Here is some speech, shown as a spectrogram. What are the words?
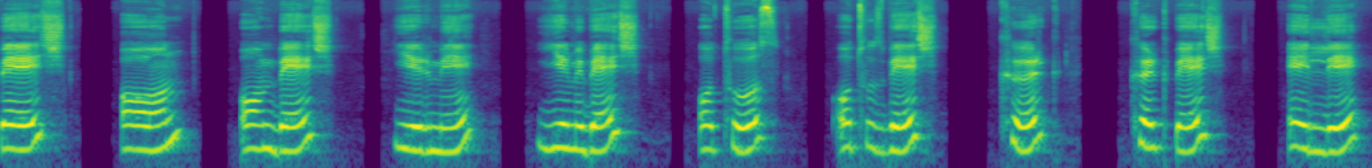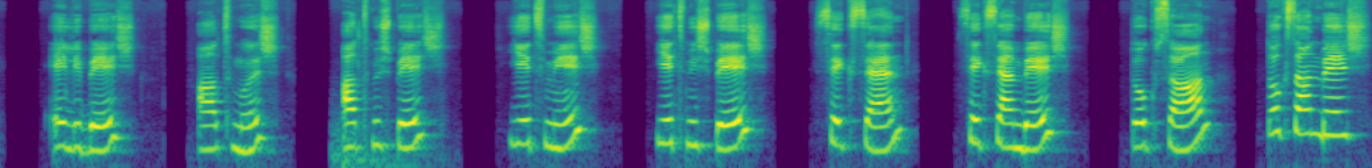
5, 10, 15, 20, 25, 30, 35, 40, 45, 50, 55, 60, 65, 70, 75, 80, 85, 90, 95.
